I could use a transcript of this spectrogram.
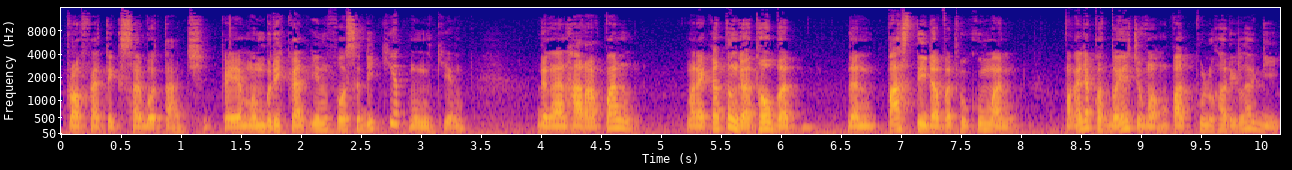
prophetic sabotage. Kayak memberikan info sedikit mungkin dengan harapan mereka tuh nggak tobat dan pasti dapat hukuman. Makanya khotbahnya cuma 40 hari lagi.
